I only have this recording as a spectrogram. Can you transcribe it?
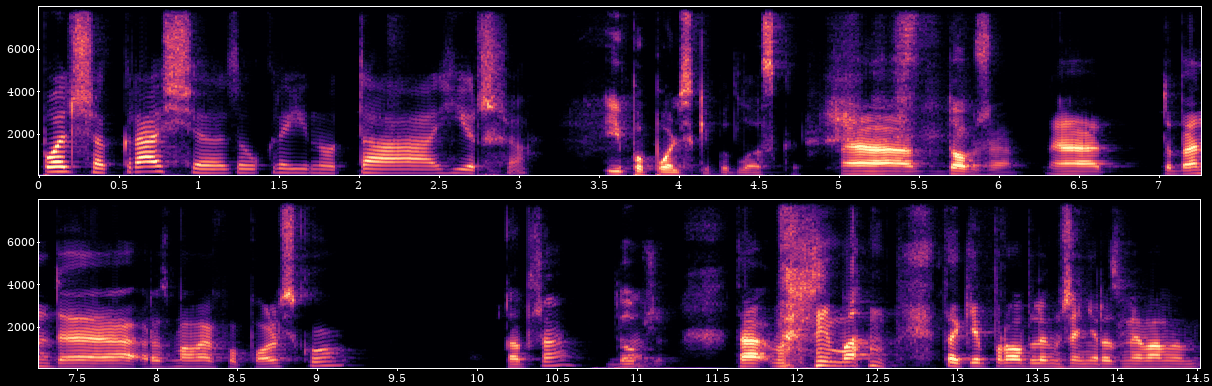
Польща краще за Україну та гірша? І по-польськи, будь ласка. Е, добре. Е, to będę rozmawiał po polsku. Dobrze? Dobrze. Tak, tak właśnie mam taki problem, że nie rozmawiałem,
